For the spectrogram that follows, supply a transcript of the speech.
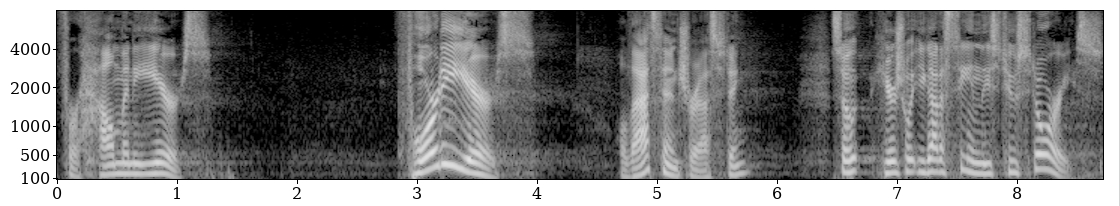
for how many years? 40 years. Well, that's interesting. So here's what you got to see in these two stories.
